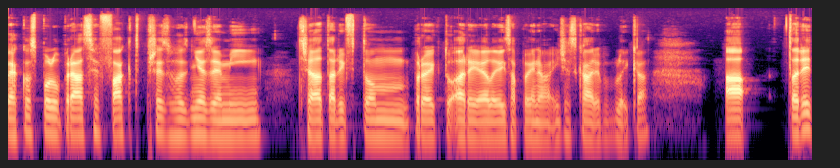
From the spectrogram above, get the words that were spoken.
jako spolupráce fakt přes hodně zemí, třeba tady v tom projektu Ariel je zapojená i Česká republika. A tady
